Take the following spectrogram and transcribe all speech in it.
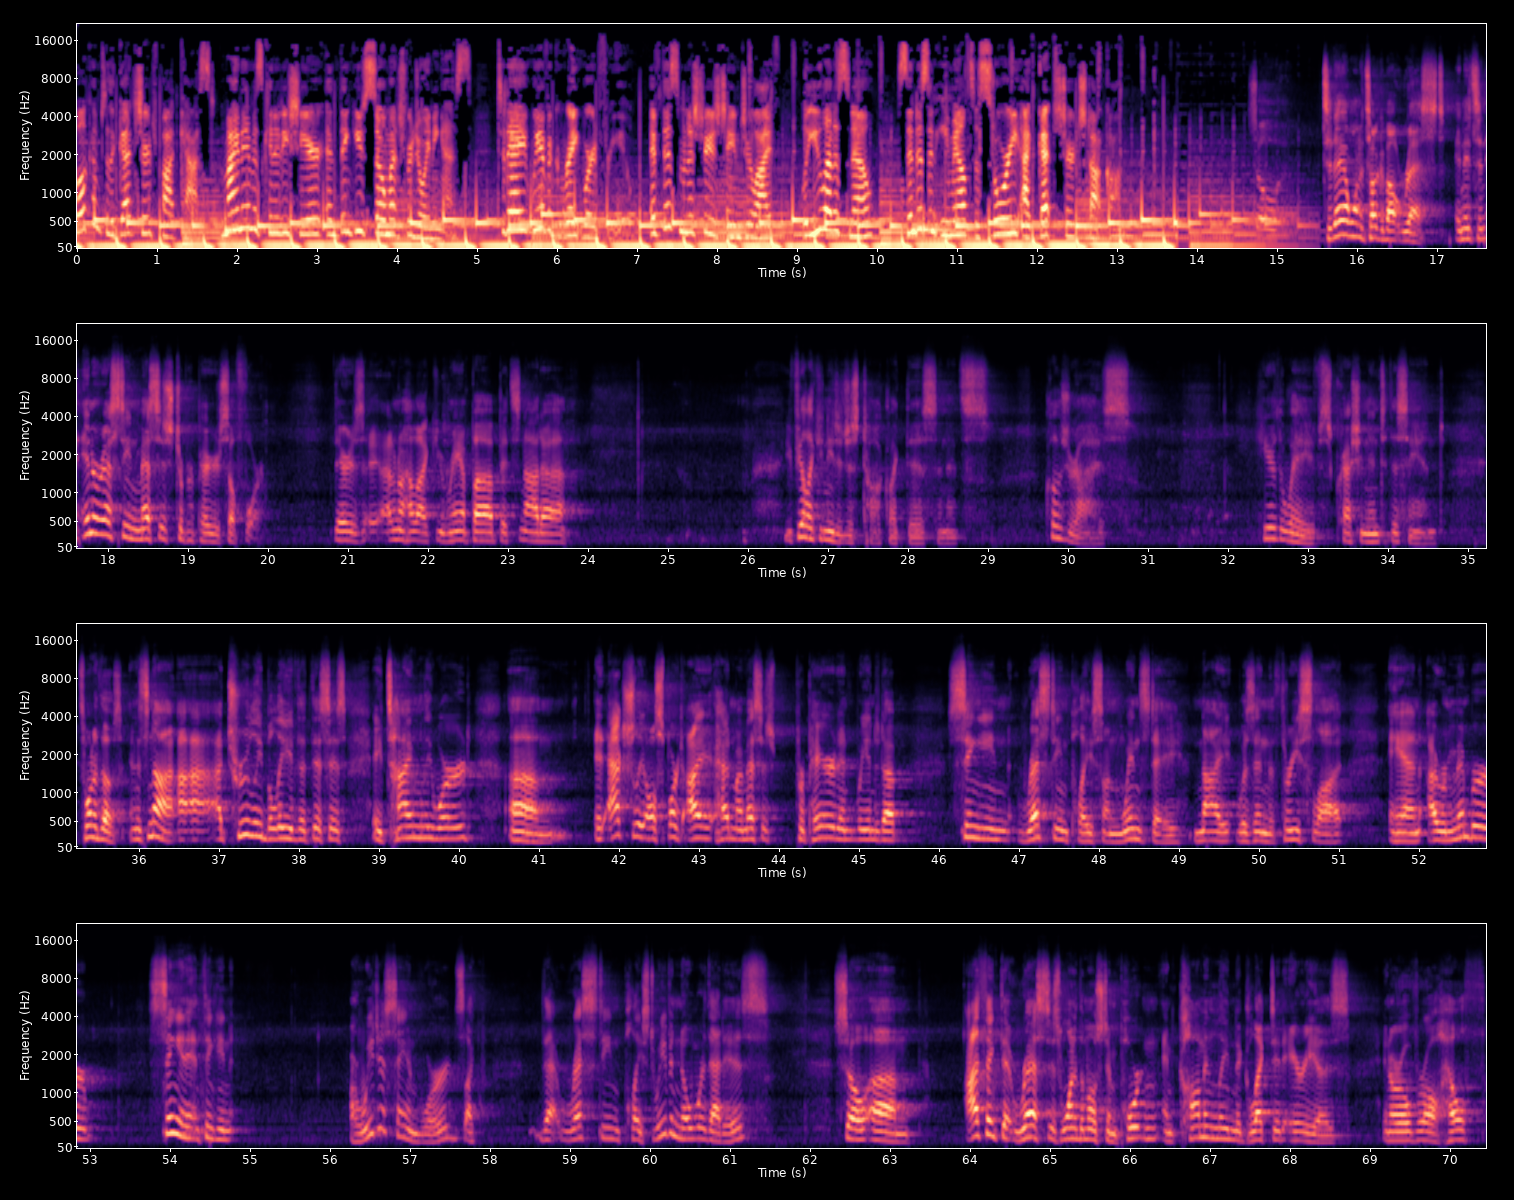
Welcome to the Guts Church Podcast. My name is Kennedy Scheer, and thank you so much for joining us. Today, we have a great word for you. If this ministry has changed your life, will you let us know? Send us an email to story at gutschurch.com. So, today I want to talk about rest, and it's an interesting message to prepare yourself for. There's, I don't know how like you ramp up, it's not a, you feel like you need to just talk like this, and it's, close your eyes. Hear the waves crashing into the sand. It's one of those, and it's not. I, I, I truly believe that this is a timely word. Um, it actually all sparked. I had my message prepared, and we ended up singing "Resting Place" on Wednesday night. Was in the three slot, and I remember singing it and thinking, "Are we just saying words like that resting place? Do we even know where that is?" So. Um, I think that rest is one of the most important and commonly neglected areas in our overall health,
